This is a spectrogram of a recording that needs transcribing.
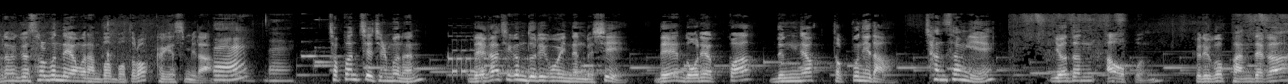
그러면 그 설문 내용을 한번 보도록 하겠습니다. 네. 네. 첫 번째 질문은 내가 지금 누리고 있는 것이 내 노력과 능력 덕분이다. 찬성이 89분, 그리고 반대가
